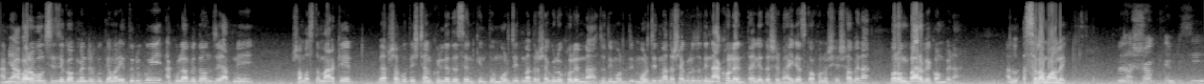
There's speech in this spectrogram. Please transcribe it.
আমি আবারও বলছি যে গভর্নমেন্টের প্রতি আমার এতটুকুই আকুল আবেদন যে আপনি সমস্ত মার্কেট ব্যবসা প্রতিষ্ঠান খুলে দিয়েছেন কিন্তু মসজিদ মাদ্রাসাগুলো খোলেন না। যদি মসজি- মসজিদ মাদ্রাসাগুলো যদি না খোলেন তাইলে দেশের ভাইরাস কখনো শেষ হবে না বরং বাড়বে কমবে না। আল্লাহ আসসালামু আলাইকুম। দর্শক এমটিসি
